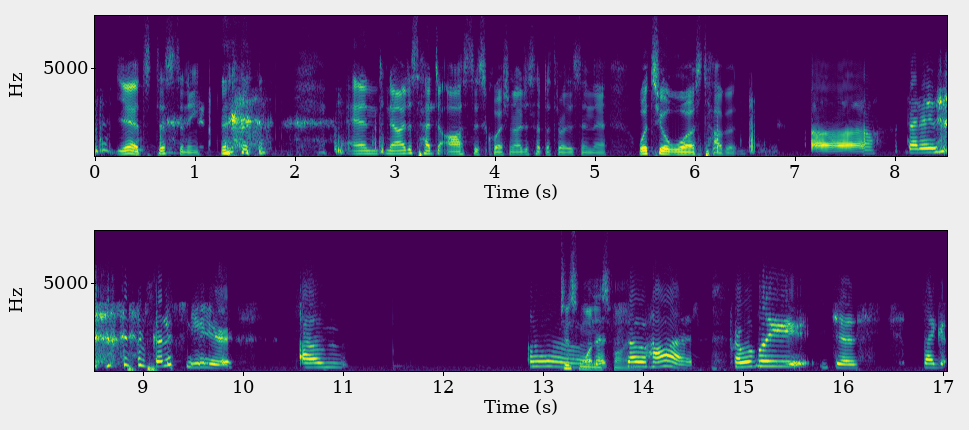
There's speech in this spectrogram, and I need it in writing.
yeah, it's destiny. and now I just had to ask this question. I just had to throw this in there. What's your worst habit? Oh, that is. I've got a few. Um. Oh, Just one is that's fine. so hard. Probably just like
